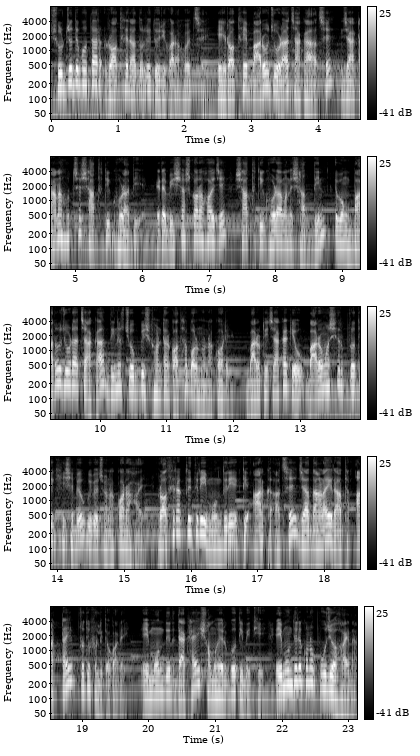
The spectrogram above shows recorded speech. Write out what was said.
সূর্য দেবতার রথের আদলে তৈরি করা হয়েছে। এই রথে বারো জোড়া চাকা আছে, যা টানা হচ্ছে সাতটি ঘোড়া দিয়ে। এটা বিশ্বাস করা হয় যে সাতটি ঘোড়া মানে সাত দিন এবং বারো জোড়া চাকা দিনের চব্বিশ ঘণ্টার কথা বর্ণনা করে। বারোটি চাকাকেও বারো মাসের প্রতীক হিসেবেও বিবেচনা করা হয়। রথের আকৃতির এই মন্দিরে একটি আর্ক আছে, যা দাঁড়ায় রাত আটটায় প্রতিফলিত করে। এই মন্দির দেখায় সময়ের গতিবিধি। এই মন্দিরে কোনো পুজো হয় না।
